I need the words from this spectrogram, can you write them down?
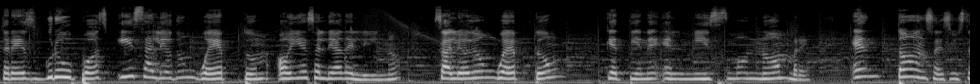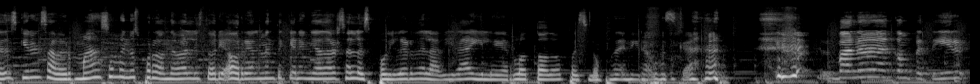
tres grupos. Y salió de un webtoon. Hoy es el día del himno. Salió de un webtoon que tiene el mismo nombre. Entonces, si ustedes quieren saber más o menos por dónde va la historia o realmente quieren ya darse el spoiler de la vida y leerlo todo, pues lo pueden ir a buscar. Van a competir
